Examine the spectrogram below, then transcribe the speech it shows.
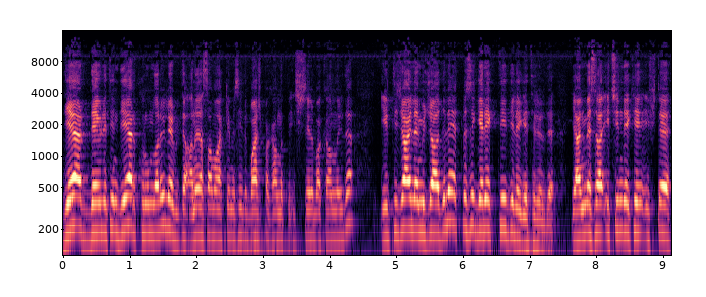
diğer devletin diğer kurumlarıyla birlikte Anayasa Mahkemesi'ydi, Başbakanlık'tı, İçişleri Bakanlığı'ydı. İrtica ile mücadele etmesi gerektiği dile getirildi. Yani mesela içindeki işte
